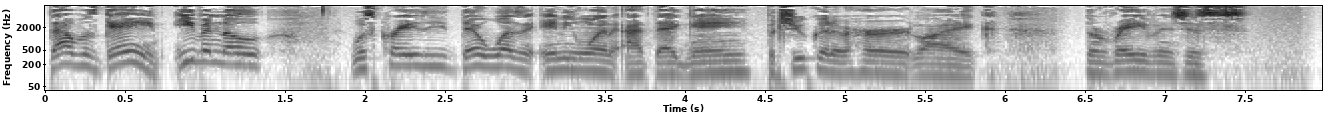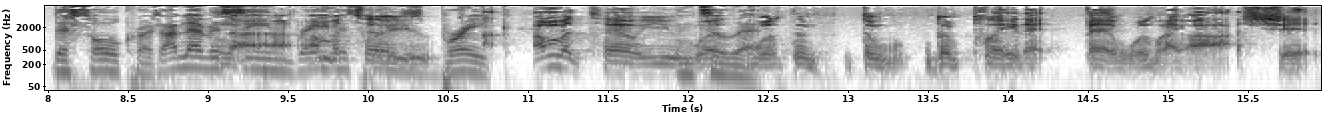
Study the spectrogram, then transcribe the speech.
That was game. Even though was crazy, there wasn't anyone at that game, but you could have heard like the Ravens just. Their soul crush. I never Nah, seen Ravens you- break. I'm gonna tell you what that. was the, the the play that that was like ah shit.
